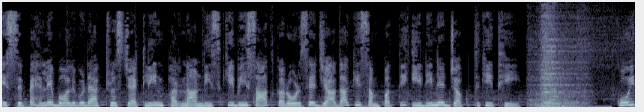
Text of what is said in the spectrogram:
इससे पहले बॉलीवुड एक्ट्रेस जैकलीन फर्नांडिस की भी सात करोड़ से ज़्यादा की संपत्ति ईडी ने जब्त की थी। कोई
